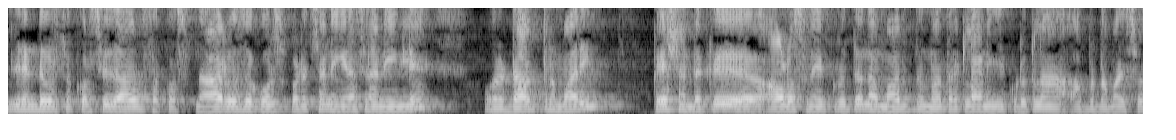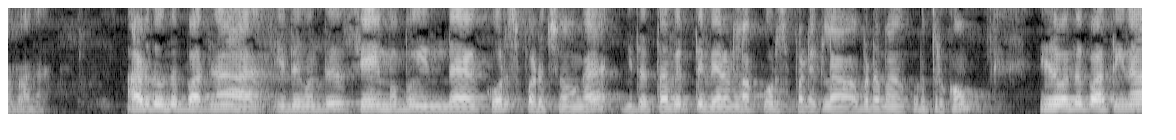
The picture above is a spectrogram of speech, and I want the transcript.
இது ரெண்டு வருஷ கோர்ஸ் இது ஆறு வருஷ கோர்ஸ் இந்த ஆறு வருஷ கோர்ஸ் படித்தா நீங்கள் என்ன செய்யலாம்? நீங்களே ஒரு டாக்டர் மாதிரி பேஷண்ட்டுக்கு ஆலோசனை கொடுத்து அந்த மருந்து மாத்திரைக்கெலாம் நீங்கள் கொடுக்கலாம் அப்படின்ற மாதிரி சொல்கிறாங்க அடுத்து வந்து பார்த்தீங்கன்னா இது வந்து சேம் அப்போ இந்த கோர்ஸ் படித்தவங்க இதை தவிர்த்து வேறெல்லாம் கோர்ஸ் படிக்கலாம் அப்படின்ற மாதிரி கொடுத்துருக்கோம். இதில் வந்து பார்த்தீங்கன்னா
